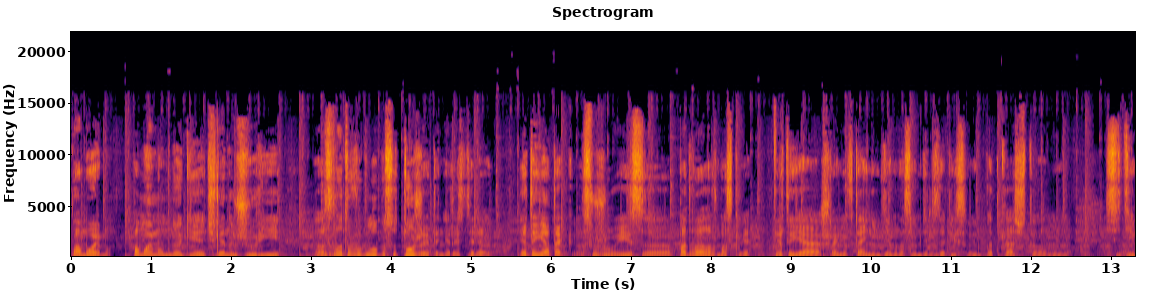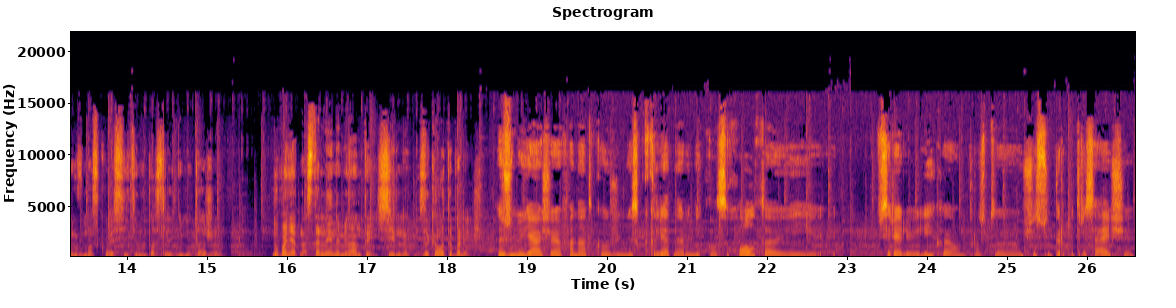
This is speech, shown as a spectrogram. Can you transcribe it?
По-моему. По-моему, многие члены жюри а, Золотого глобуса тоже это не разделяют. Это я так сужу из э, подвала в Москве. Это я храню в тайне, где мы на самом деле записываем подкаст, что мы сидим в Москва-Сити на последнем этаже. Ну понятно, остальные номинанты сильны. За кого ты болеешь? Слушай, ну я вообще фанатка уже несколько лет, наверное, Николаса Холта, и в сериале «Великая» он просто вообще супер потрясающий,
